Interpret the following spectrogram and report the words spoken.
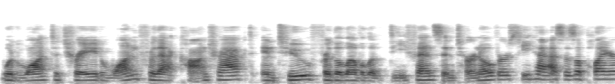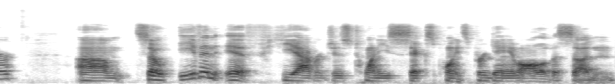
would want to trade one for that contract and two for the level of defense and turnovers he has as a player. Um, so even if he averages 26 points per game all of a sudden,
